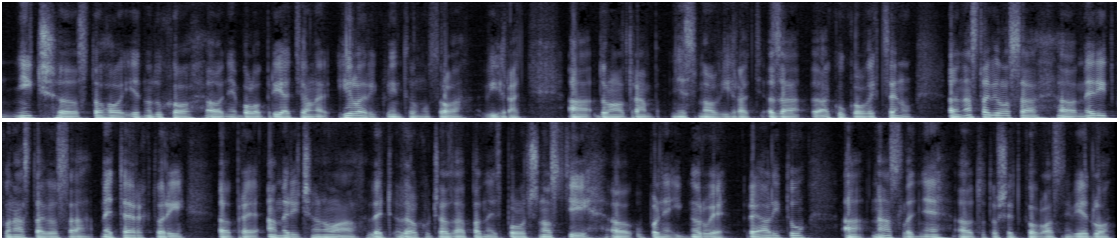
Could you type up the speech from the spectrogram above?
nič e, z toho jednoducho nebolo priateľné. Hillary Clinton musela vyhrať a Donald Trump nesmel vyhrať za akúkoľvek cenu. Nastavilo sa meritko, nastavil sa meter, ktorý pre Američanov a veľkú časť západnej spoločnosti úplne ignoruje realitu a následne toto všetko vlastne viedlo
